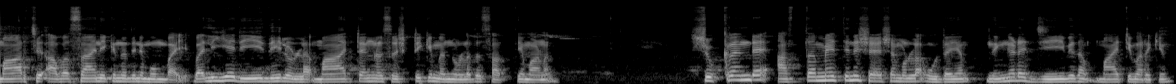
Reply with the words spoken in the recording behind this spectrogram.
മാർച്ച് അവസാനിക്കുന്നതിന് മുമ്പായി വലിയ രീതിയിലുള്ള മാറ്റങ്ങൾ സൃഷ്ടിക്കുമെന്നുള്ളത് സത്യമാണ്. ശുക്രന്റെ അസ്തമയത്തിന് ശേഷമുള്ള ഉദയം നിങ്ങളുടെ ജീവിതം മാറ്റിമറിക്കും.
